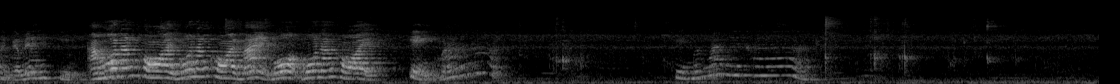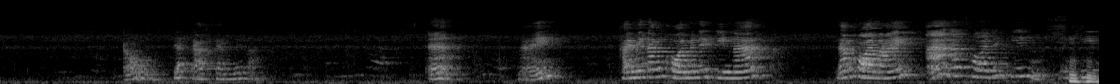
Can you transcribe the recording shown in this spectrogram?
กเดี๋ยวแม่ให้กินอะโมนั่งคอยโมนั่งคอย ไม่ โมโมนั่งคอย เก่งมาก เก่งมากๆเลยค่ะ เอาจะกัดกันไหมล่ะอะไหน ใครไม่นั่งคอยไม่ได้ กินนะนั่งคอยไหมอะนั่งคอยได้กินได้กิน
